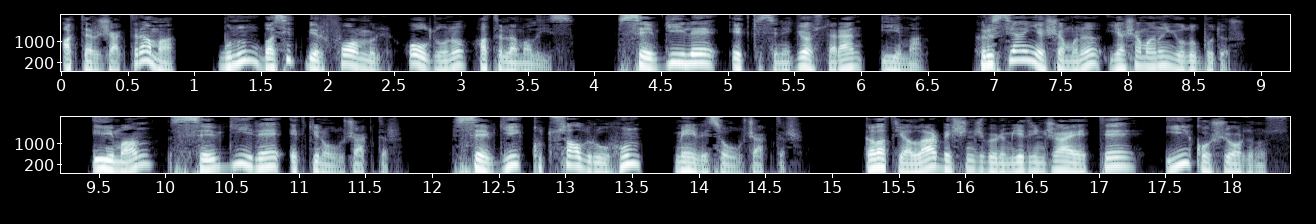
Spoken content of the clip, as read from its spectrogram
aktaracaktır ama bunun basit bir formül olduğunu hatırlamalıyız. Sevgiyle etkisini gösteren iman. Hristiyan yaşamını yaşamanın yolu budur. İman sevgiyle etkin olacaktır. Sevgi kutsal ruhun meyvesi olacaktır. Galatyalılar 5. bölüm 7. ayette iyi koşuyordunuz.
